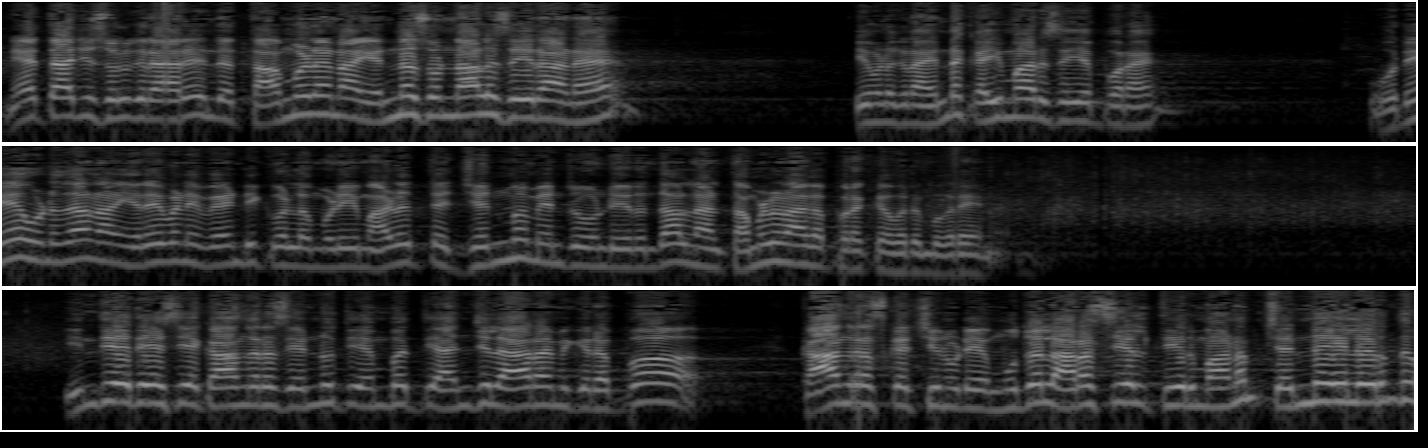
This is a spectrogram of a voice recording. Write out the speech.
நேதாஜி சொல்கிறாரு இந்த தமிழை நான் என்ன சொன்னாலும் செய்யறானே இவனுக்கு நான் என்ன கைமாறு செய்ய போறேன்? ஒரே ஒண்ணுதான் நான் இறைவனை வேண்டிக் கொள்ள முடியும். அடுத்த ஜென்மம் என்று ஒன்று இருந்தால் நான் தமிழனாக பிறக்க விரும்புகிறேன். இந்திய தேசிய காங்கிரஸ் எண்ணூத்தி எண்பத்தி அஞ்சுல ஆரம்பிக்கிறப்போ காங்கிரஸ் கட்சியினுடைய முதல் அரசியல் தீர்மானம் சென்னையிலிருந்து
